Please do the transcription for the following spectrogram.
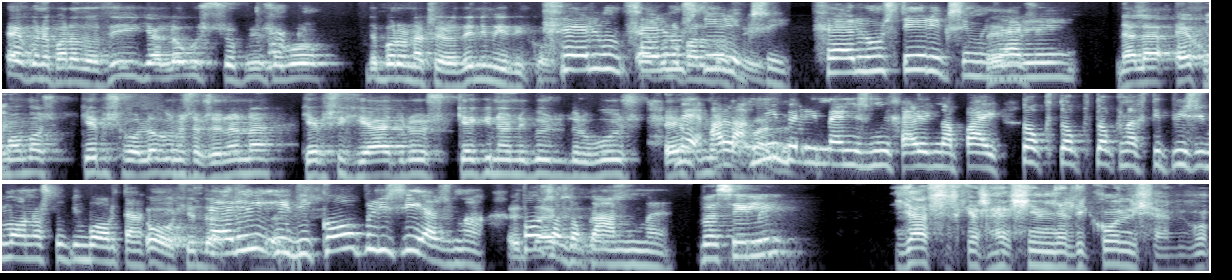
Έχουν παραδοθεί για λόγους τους οποίους εγώ δεν μπορώ να ξέρω, δεν είμαι ειδικό. Θέλουν, θέλουν στήριξη. Θέλουν στήριξη, Μιχάλη. Ναι, αλλά έχουμε όμως και ψυχολόγους μες στο ξενώνα και ψυχιάτρους και κοινωνικούς λειτουργούς. Ναι, αλλά μην περιμένεις, Μιχάλη, να πάει τοκ, τοκ, τοκ να χτυπήσει μόνος του την πόρτα. Όχι, εντάξει. Θέλει ειδικό πλησίασμα. Πώς θα το κάνουμε, Βασίλη. Γεια σας, καταρχήν, γιατί κόλλησα λίγο.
